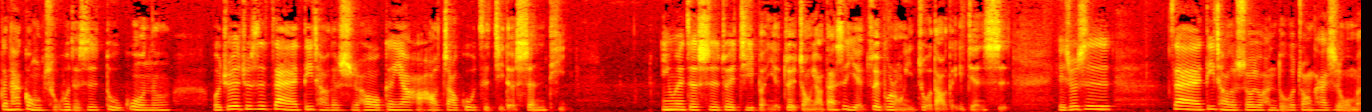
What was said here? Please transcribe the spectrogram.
跟他共处，或者是度过呢？我觉得就是在低潮的时候，更要好好照顾自己的身体，因为这是最基本也最重要，但是也最不容易做到的一件事。也就是在低潮的时候，有很多个状态是我们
